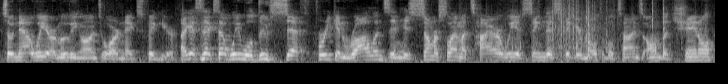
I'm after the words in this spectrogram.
So now we are moving on to our next figure. I guess next up we will do Seth freaking Rollins in his SummerSlam attire. We have seen this figure multiple times on the channel,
